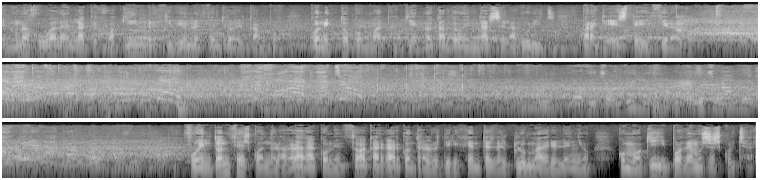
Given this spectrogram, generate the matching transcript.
en una jugada en la que Joaquín recibió en el centro del campo, conectó con Mata, quien no tardó en dársela a Duric para que éste hiciera el gol. Fue entonces cuando la grada comenzó a cargar contra los dirigentes del club madrileño, como aquí podemos escuchar.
